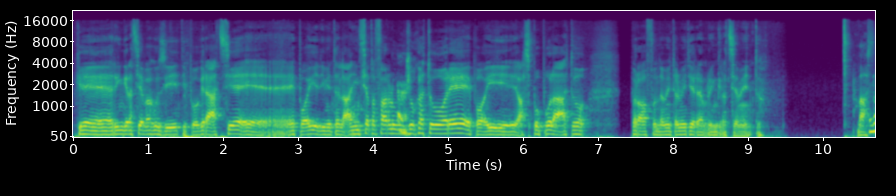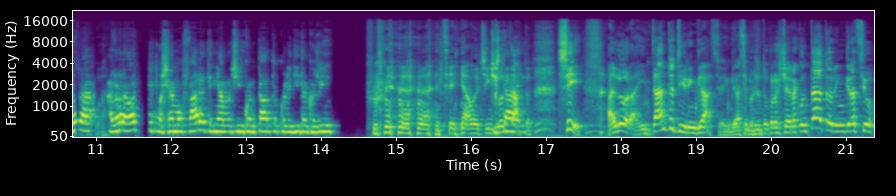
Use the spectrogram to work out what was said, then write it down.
che ringraziava così, tipo grazie, e, e poi è diventato- ha iniziato a farlo un Eh. giocatore e poi ha spopolato, però fondamentalmente era un ringraziamento. Basta. Allora, allora oggi possiamo fare, teniamoci in contatto con le dita così. Teniamoci in Ci contatto. Sì, allora intanto ti ringrazio, ringrazio per tutto quello che ci hai raccontato, ringrazio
